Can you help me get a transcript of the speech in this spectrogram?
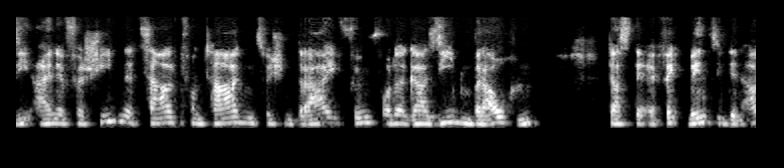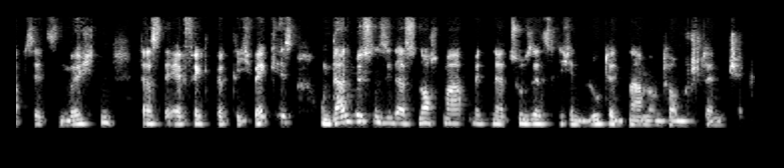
sie eine verschiedene Zahl von Tagen zwischen drei, fünf oder gar sieben brauchen, dass der Effekt, wenn Sie den absetzen möchten, dass der Effekt wirklich weg ist. Und dann müssen Sie das nochmal mit einer zusätzlichen Blutentnahme unter Umständen checken.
